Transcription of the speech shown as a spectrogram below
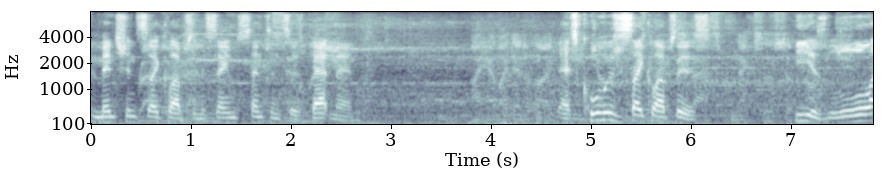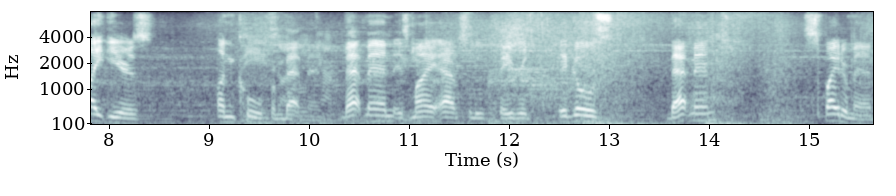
mention Cyclops in the same sentence as. Batman. I have identified As cool as Cyclops is, this vast nexus of He is light years uncool from Batman. Batman is my absolute favorite. It goes Batman, Spider-Man,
